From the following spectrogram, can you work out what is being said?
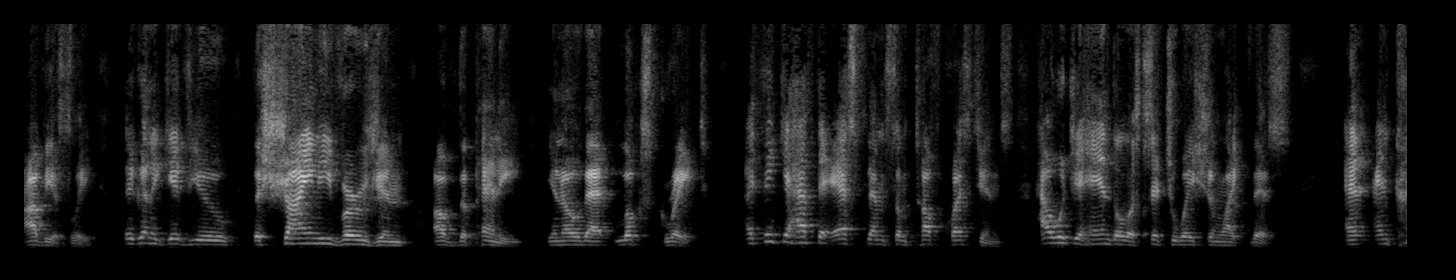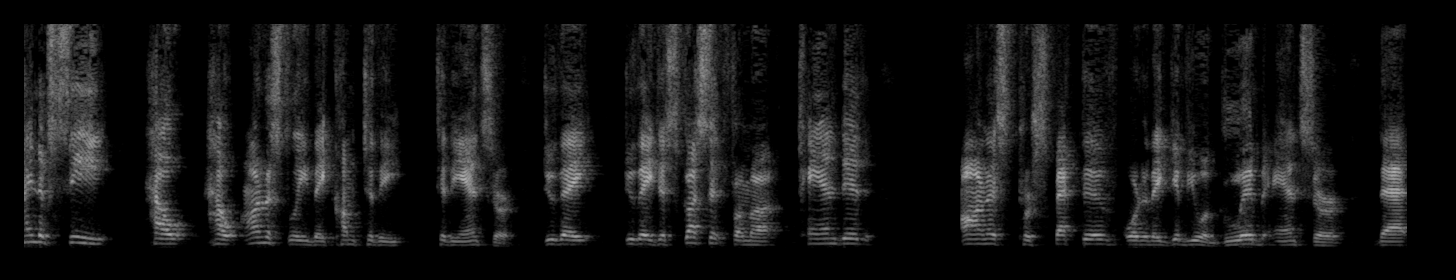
Obviously, they're going to give you the shiny version of the penny, you know, that looks great. I think you have to ask them some tough questions. How would you handle a situation like this? And and kind of see how how honestly they come to the to the answer. Do they do they discuss it from a candid, honest perspective, or do they give you a glib answer that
